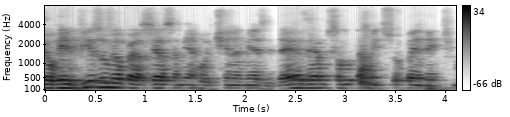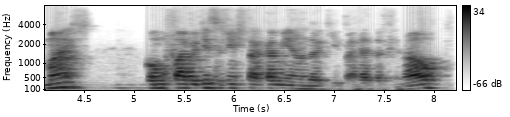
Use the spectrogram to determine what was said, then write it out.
Eu reviso o meu processo, a minha rotina, minhas ideias, é absolutamente surpreendente. Mas, como o Fábio disse, a gente está caminhando aqui para a reta final.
